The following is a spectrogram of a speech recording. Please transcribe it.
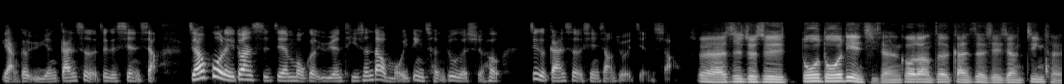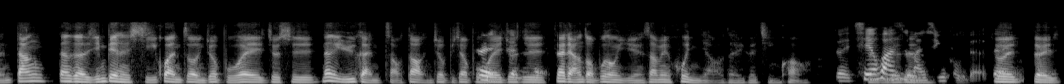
两个语言干涉的这个现象，只要过了一段时间，某个语言提升到某一定程度的时候。这个干涉现象就会减少，所以还是就是多多练习才能够让这个干涉现象尽可能，当那个已经变成习惯之后，你就不会就是那个语感找到，你就比较不会就是在两种不同语言上面混淆的一个情况。对，切换是蛮辛苦的。对对，对，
